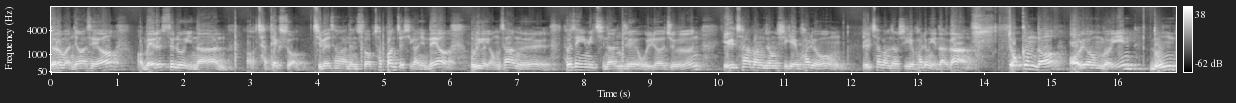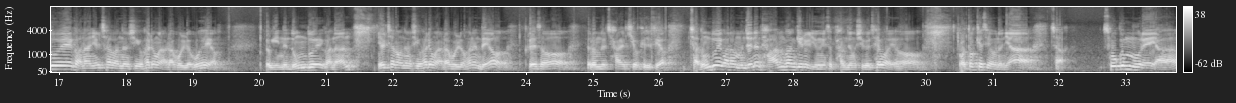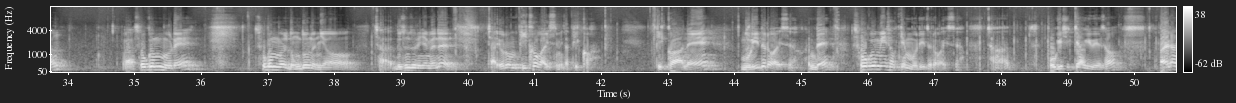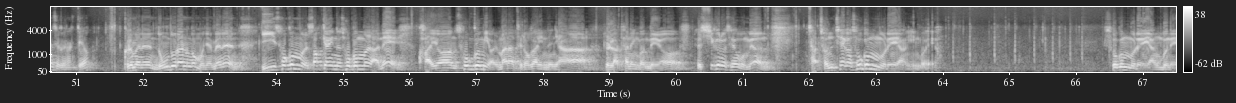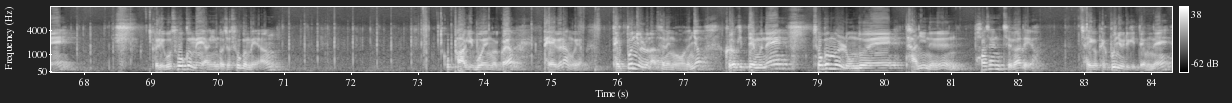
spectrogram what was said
여러분 안녕하세요. 어, 메르스로 인한 어, 자택 수업, 집에서 하는 수업 첫 번째 시간인데요. 우리가 영상을 선생님이 지난주에 올려준 1차 방정식의 활용, 1차 방정식의 활용에다가 조금 더 어려운 거인 농도에 관한 1차 방정식의 활용을 알아보려고 해요. 여기 있는 농도에 관한 1차 방정식 활용을 알아보려고 하는데요. 그래서 여러분들 잘 기억해 주세요. 자, 농도에 관한 문제는 다음 관계를 이용해서 방정식을 세워요. 어떻게 세우느냐? 자, 소금물의 양, 아, 소금물의 소금물 농도는요. 자, 무슨 소리냐면은 자, 요런 비커가 있습니다. 비커. 비커 안에 물이 들어가 있어요. 근데 소금이 섞인 물이 들어가 있어요. 자, 보기 쉽게 하기 위해서 빨간색을 할게요. 그러면은 농도라는 건 뭐냐면은 이 소금물 섞여 있는 소금물 안에 과연 소금이 얼마나 들어가 있느냐를 나타낸 건데요. 식으로 세워 보면 자, 전체가 소금물의 양인 거예요. 소금물의 양분의 그리고 소금의 양인 거죠. 소금의 양. 곱하기 뭐인 걸까요? 100을 한 거예요. 100분율로 나타낸 거거든요. 그렇기 때문에 소금물 농도의 단위는 퍼센트가 돼요. 자, 이거 100분율이기 때문에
